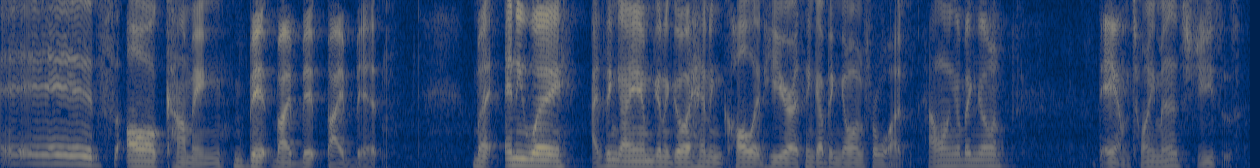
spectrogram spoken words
it's all coming bit by bit by bit. But anyway, I think I am gonna go ahead and call it here. I think I've been going for what? How long have I been going? Damn, 20 minutes? Jesus.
